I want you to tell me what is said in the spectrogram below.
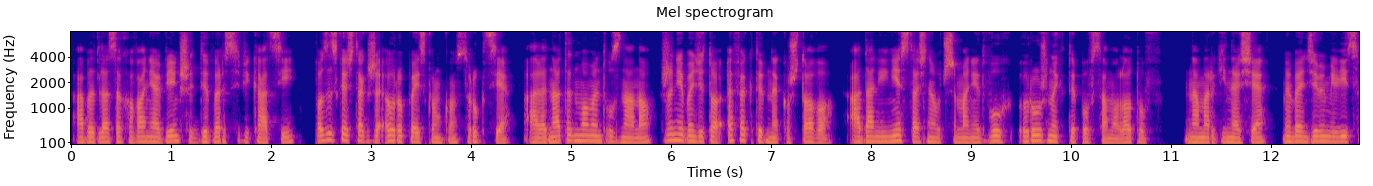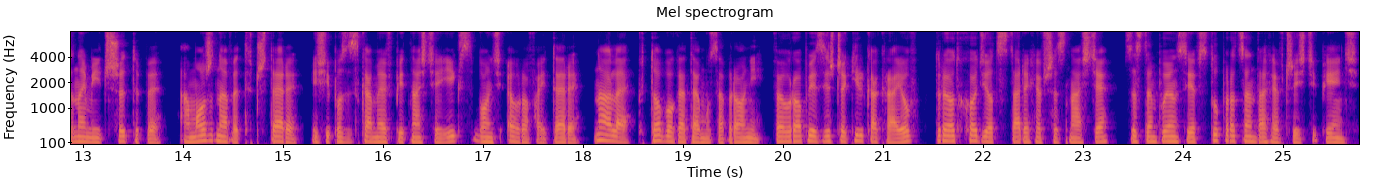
aby dla zachowania większej dywersyfikacji pozyskać także europejską konstrukcję, ale na ten moment uznano, że nie będzie to efektywne kosztowo, a Danii nie stać na utrzymanie dwóch różnych typów samolotów. Na marginesie, my będziemy mieli co najmniej trzy typy, a może nawet cztery, jeśli pozyskamy F-15X bądź Eurofightery. No ale kto bogatemu zabroni? W Europie jest jeszcze kilka krajów, które odchodzi od starych F-16, zastępując je w 100% F-35.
